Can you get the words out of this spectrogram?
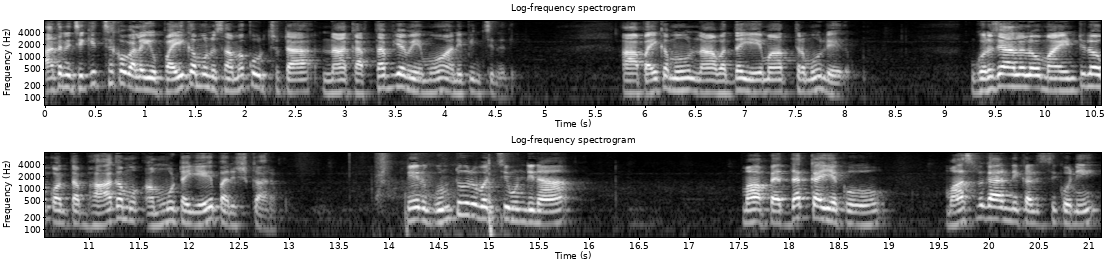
అతని చికిత్సకు వలయు పైకమును సమకూర్చుట నా కర్తవ్యమేమో అనిపించినది. ఆ పైకము నా వద్ద ఏమాత్రమూ లేదు. గురజాలలో మా ఇంటిలో కొంత భాగము అమ్ముటయే పరిష్కారం. నేను గుంటూరు వచ్చి ఉండిన మా పెద్దక్కయ్యకు మాస్టర్ గారిని కలుసుకొని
